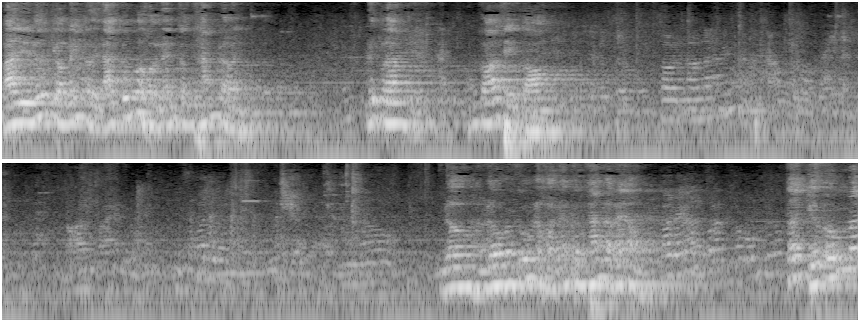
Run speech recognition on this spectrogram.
Ba ly nước cho mấy người đã cúng là phần đánh công thắng rồi. Đức lâm không có thì còn. Đô đô cúng là phần đánh công thắng rồi phải không? Tới kiểu úng á,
